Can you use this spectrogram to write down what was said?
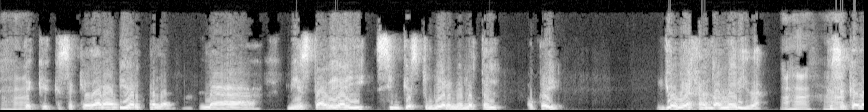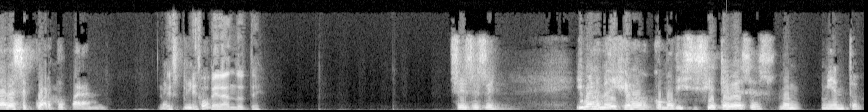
Ajá. de que, que se quedara abierta la, la- mi estadía ahí sin que estuviera en el hotel, ¿ok? Yo viajando a Mérida, Ajá, que se quedara ese cuarto para mí. ¿Me Es- explico? esperándote. Sí, sí, sí. Y bueno, me dijeron como 17 veces, no miento,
